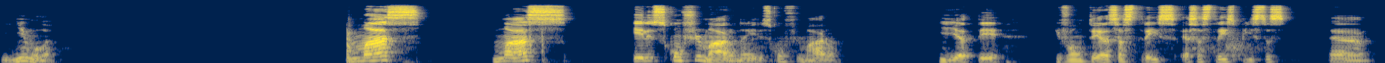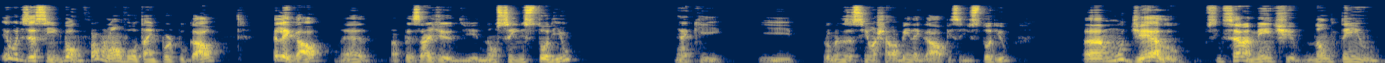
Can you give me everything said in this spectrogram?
e Imola. Mas, mas eles confirmaram, né? Eles confirmaram que ia ter e vão ter essas três, essas três pistas. É, eu vou dizer assim, bom, Fórmula 1 voltar em Portugal é legal, né? Apesar de, de não ser em Estoril, né? Que, que pelo menos assim eu achava bem legal a pista de Estoril. Uh, Mugello, sinceramente, não tenho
